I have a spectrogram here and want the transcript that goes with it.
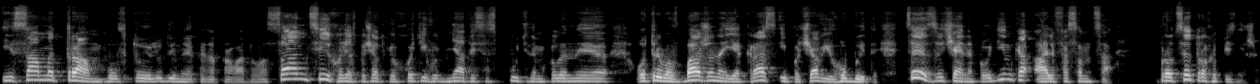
І саме Трамп був тою людиною, яка запровадила санкції. Хоча спочатку хотів обнятися з Путіним, коли не отримав бажане, якраз і почав його бити. Це звичайна поведінка альфа-самця. Про це трохи пізніше.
